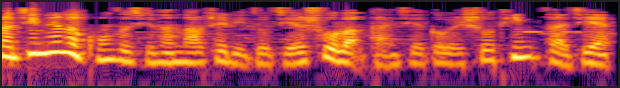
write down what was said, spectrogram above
那今天的孔子学堂到这里就结束了，感谢各位收听，再见。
